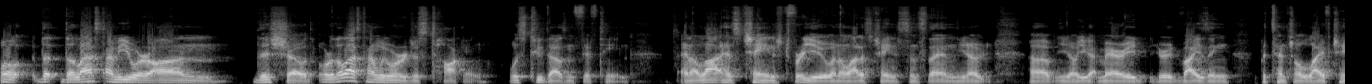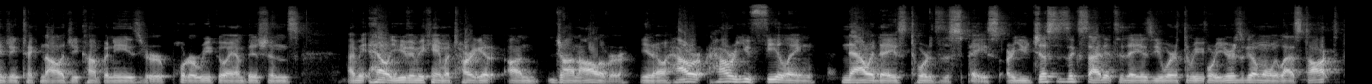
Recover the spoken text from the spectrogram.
Well, the the last time you were on this show, or the last time we were just talking, was 2015, and a lot has changed for you, and a lot has changed since then. You know, uh, you know, you got married. You're advising potential life changing technology companies. Your Puerto Rico ambitions. I mean, hell, you even became a target on John Oliver. You know, how how are you feeling nowadays towards the space? Are you just as excited today as you were three, four years ago when we last talked?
